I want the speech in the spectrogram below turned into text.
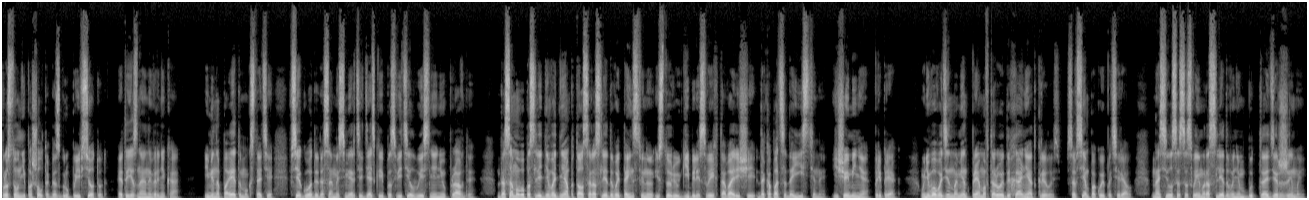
Просто он не пошел тогда с группой, и все тут. Это я знаю наверняка. Именно поэтому, кстати, все годы до самой смерти дядька и посвятил выяснению правды. До самого последнего дня пытался расследовать таинственную историю гибели своих товарищей, докопаться до истины, еще и меня припряг. У него в один момент прямо второе дыхание открылось. Совсем покой потерял. Носился со своим расследованием, будто одержимый.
